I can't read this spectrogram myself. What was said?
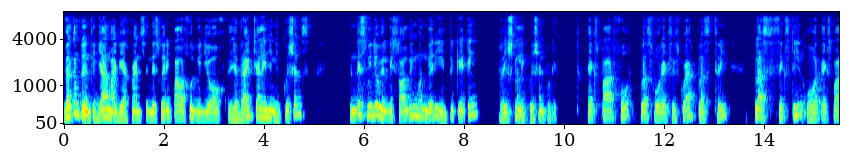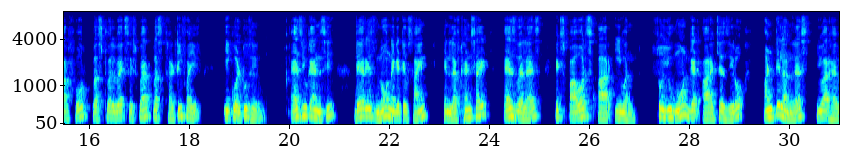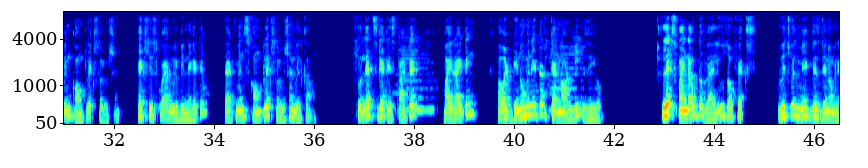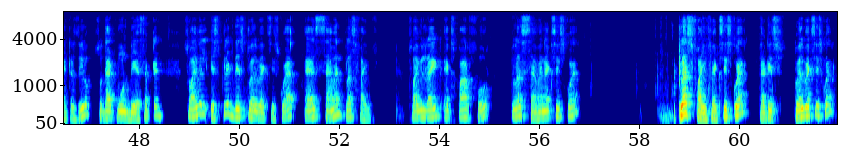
Welcome to infyGyan, my dear friends, in this very powerful video of algebraic challenging equations. In this video, we'll be solving one very intriguing rational equation today. x power 4 plus 4x square plus 3 plus 16 over x power 4 plus 12x square plus 35 equal to 0. As you can see, there is no negative sign in left hand side as well as its powers are even. So you won't get RHS 0 until unless you are having complex solution. x square will be negative that means complex solution will come. So let's get started by writing our denominator cannot be 0. Let's find out the values of x which will make this denominator 0 so that won't be accepted. So I will split this 12x square as 7 plus 5. So I will write x power 4 plus 7x square plus 5x square that is 12x square.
